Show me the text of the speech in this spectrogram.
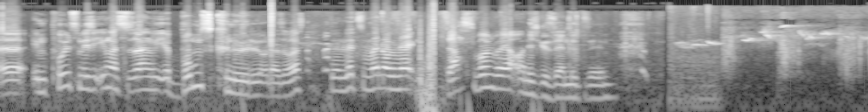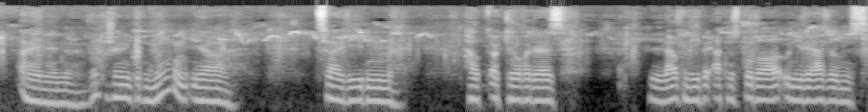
äh, impulsmäßig irgendwas zu sagen wie ihr Bumsknödel oder sowas. Ich hab im letzten Moment noch gemerkt, das wollen wir ja auch nicht gesendet sehen. Einen wunderschönen guten Morgen, ihr zwei lieben Hauptakteure des Laufen liebe Erdnussbutter Universums.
